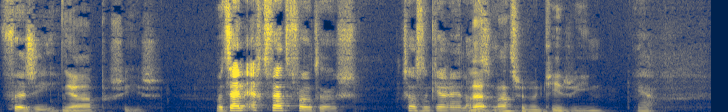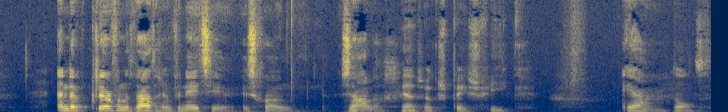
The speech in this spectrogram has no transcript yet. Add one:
fuzzy. Ja, precies. Maar het zijn echt vette foto's. Ik zal ze een keer laten La, zien. laat ze een keer zien. Ja. En de kleur van het water in Venetië is gewoon zalig. Ja, dat is ook specifiek. Ja. Dat.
